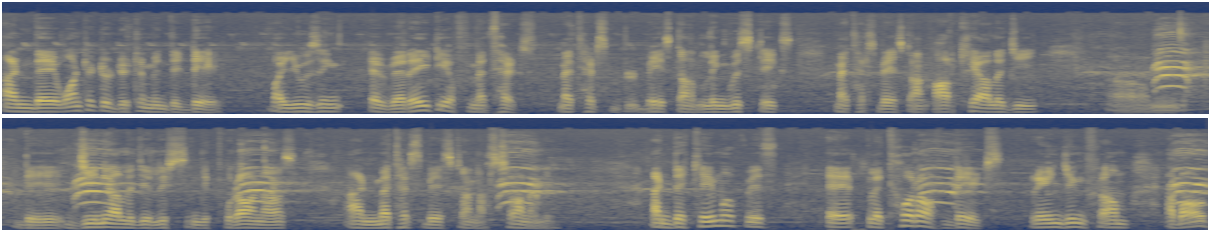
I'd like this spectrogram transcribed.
and they wanted to determine the date by using a variety of methods methods based on linguistics, methods based on archaeology, um, the genealogy lists in the Puranas, and methods based on astronomy and they came up with a plethora of dates ranging from about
